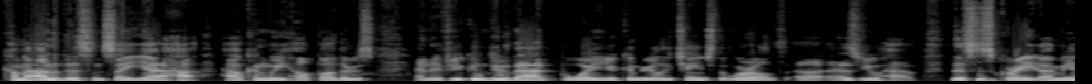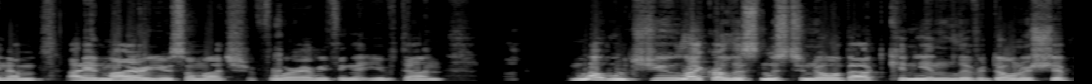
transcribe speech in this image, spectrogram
come out of this and say yeah how, how can we help others? And if you can do that boy you can really change the world uh, as you have. This is great. I mean I'm, i admire you so much for everything that you've done. What would you like our listeners to know about kidney and liver donorship?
